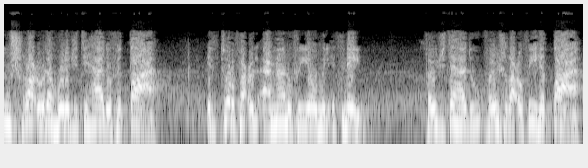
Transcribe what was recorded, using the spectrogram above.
يشرع له الاجتهاد في الطاعة إذ ترفع الأعمال في يوم الاثنين فيجتهد فيشرع فيه الطاعة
